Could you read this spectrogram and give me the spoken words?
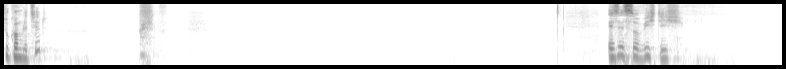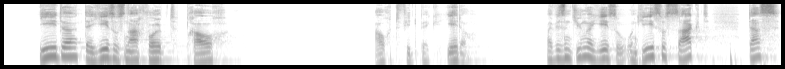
Zu kompliziert? Es ist so wichtig, jeder, der Jesus nachfolgt, braucht braucht Feedback. Jeder. Weil wir sind Jünger Jesu. Und Jesus sagt, dass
